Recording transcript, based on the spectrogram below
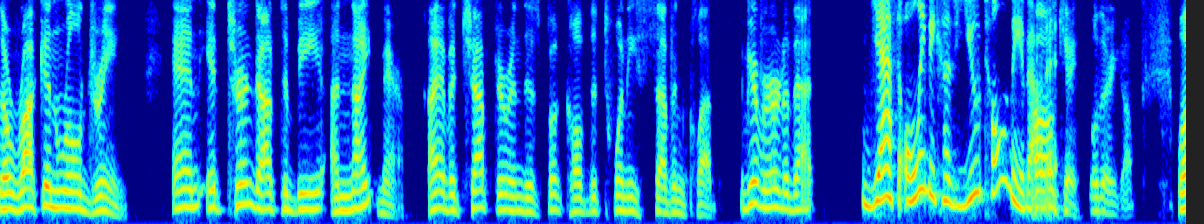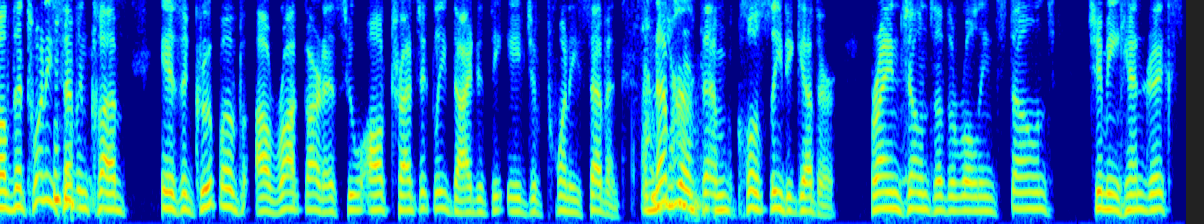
the rock and roll dream. And it turned out to be a nightmare. I have a chapter in this book called The 27 Club. Have you ever heard of that? Yes, only because you told me about oh, it. Okay. Well, there you go. Well, the 27 Club is a group of uh, rock artists who all tragically died at the age of 27. So a number young. of them closely together. Brian Jones of the Rolling Stones, Jimi Hendrix,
